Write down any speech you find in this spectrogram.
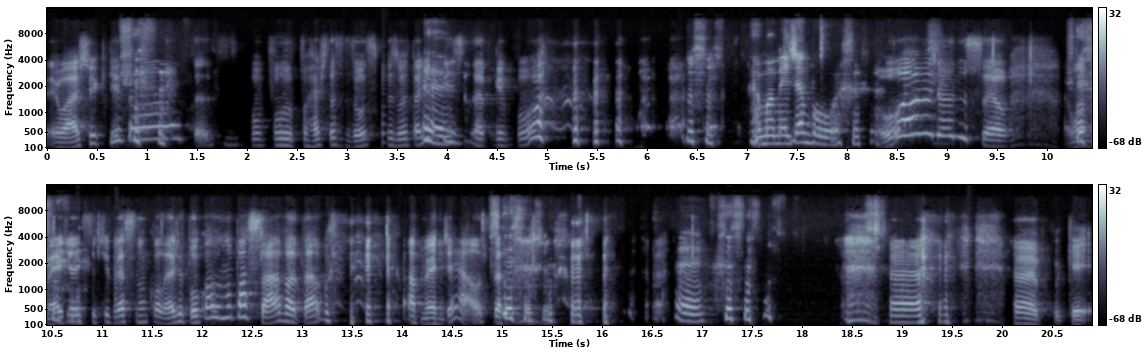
É. eu acho que tá, tá, pro, pro, pro resto das outras pessoas tá é. difícil, né? Porque, pô. É uma média boa. Oh, meu Deus do céu. É uma média que se tivesse num colégio, pouco aluno passava, tá? Porque a média é alta. É. É, é, porque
